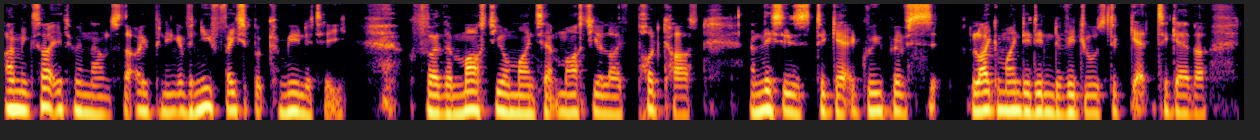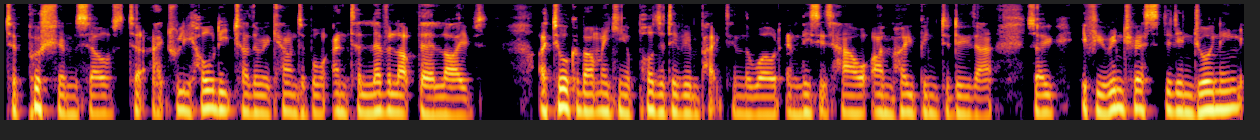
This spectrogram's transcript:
I'm excited to announce the opening of a new Facebook community for the Master Your Mindset, Master Your Life podcast. And this is to get a group of like minded individuals to get together, to push themselves, to actually hold each other accountable, and to level up their lives. I talk about making a positive impact in the world, and this is how I'm hoping to do that. So, if you're interested in joining,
